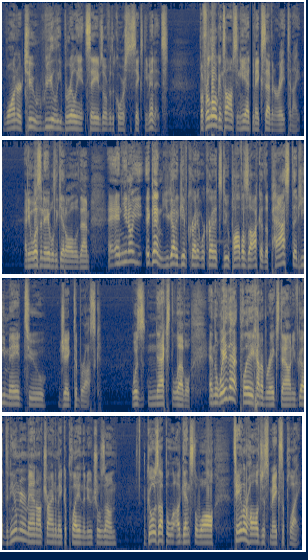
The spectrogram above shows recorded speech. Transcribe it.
one or two really brilliant saves over the course of 60 minutes. But for Logan Thompson, he had to make seven or eight tonight. And he wasn't able to get all of them. And, you know, again, you got to give credit where credit's due. Pavel Zacha, the pass that he made to Jake DeBrusk was next level. And the way that play kind of breaks down, you've got Daniil Miromanov trying to make a play in the neutral zone, goes up against the wall. Taylor Hall just makes a play.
